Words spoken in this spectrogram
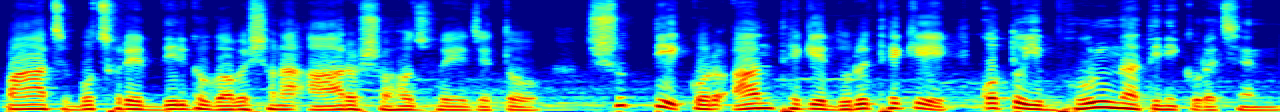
পাঁচ বছরের দীর্ঘ গবেষণা আরও সহজ হয়ে যেত। সত্যি কোরআন থেকে দূরে থেকে কতই ভুল না তিনি করেছেন।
